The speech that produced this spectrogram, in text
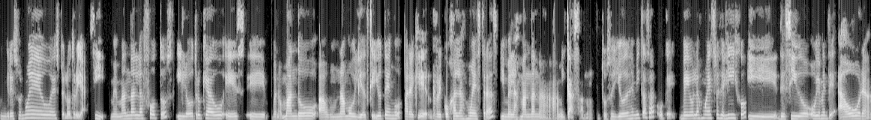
ingreso nuevo, esto, el otro? Ya, sí, me mandan las fotos y lo otro que hago es, eh, bueno, mando a una movilidad que yo tengo para que recojan las muestras y me las mandan a, mi casa, ¿no? Entonces yo desde mi casa, ok, veo las muestras del hijo y decido, obviamente ahora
